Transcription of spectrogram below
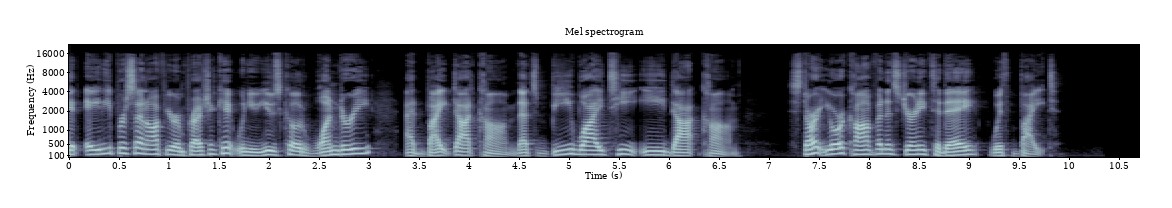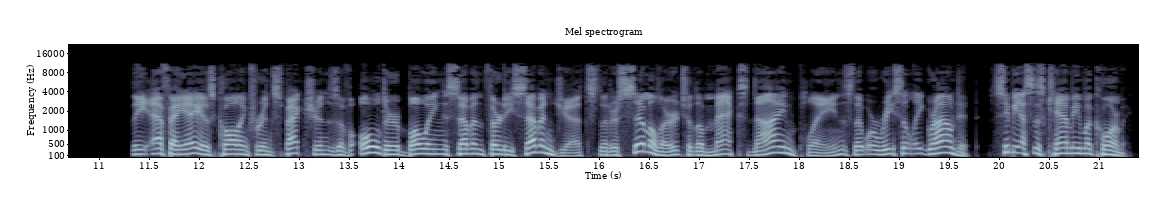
Get 80% off your impression kit when you use code WONDERY at Byte.com. That's B-Y-T-E dot com. Start your confidence journey today with Byte. The FAA is calling for inspections of older Boeing 737 jets that are similar to the MAX 9 planes that were recently grounded. CBS's Cami McCormick.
